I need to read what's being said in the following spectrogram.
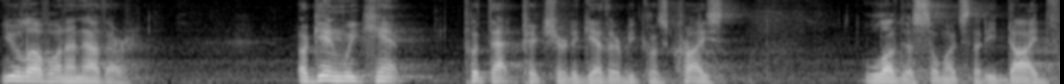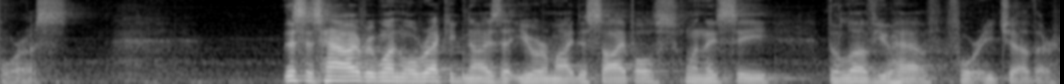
you love one another. Again, we can't put that picture together because Christ loved us so much that he died for us. This is how everyone will recognize that you are my disciples when they see the love you have for each other.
